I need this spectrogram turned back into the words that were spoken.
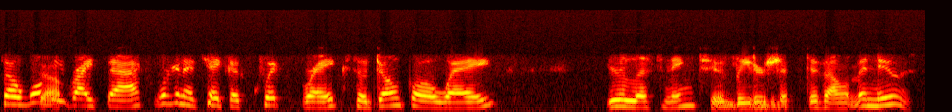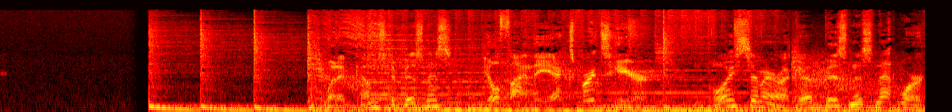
So we'll yep. be right back. We're going to take a quick break, so don't go away. You're listening to Leadership Development News. When it comes to business, you'll find the experts here. Voice America Business Network.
